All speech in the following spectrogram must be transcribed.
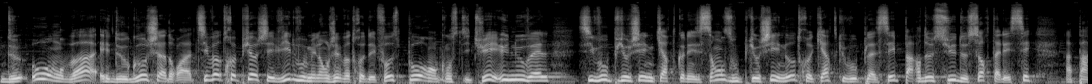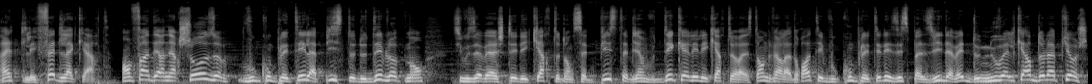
de haut en bas et de gauche à droite. Si votre pioche est vide, vous mélangez votre défausse pour en constituer une nouvelle. Si vous piochez une carte connaissance, vous piochez une autre carte que vous placez par-dessus de sorte à laisser apparaître l'effet de la carte. Enfin, dernière chose, vous complétez la piste de développement. Si vous avez acheté des cartes dans cette piste, eh bien vous décalez les cartes restantes vers la droite et vous complétez les espaces vides avec de nouvelles cartes de la pioche.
